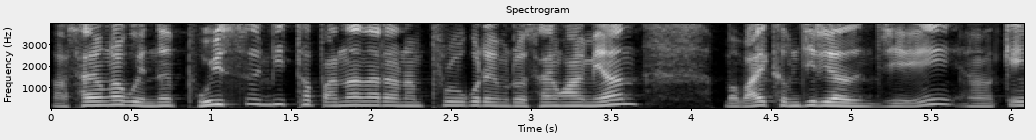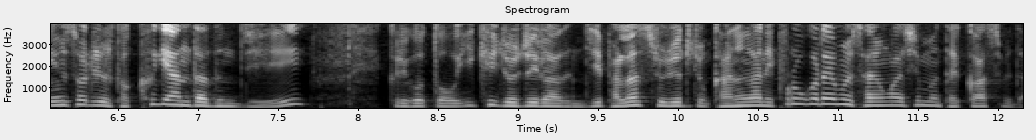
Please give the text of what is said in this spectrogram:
어, 사용하고 있는 Voicemeeter Banana라는 프로그램으로 사용하면 뭐 마이크 음질이라든지 어, 게임 소리를 더 크게 한다든지 그리고 또 EQ 조절이라든지 밸런스 조절이 좀 가능한 이 프로그램을 사용하시면 될 것 같습니다.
